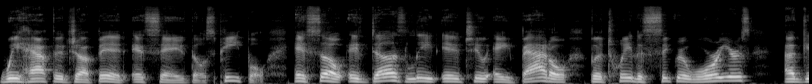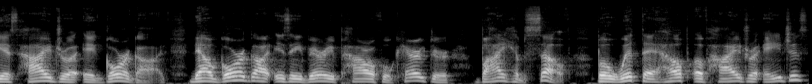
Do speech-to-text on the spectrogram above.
we have to jump in and save those people. And so it does lead into a battle between the Secret Warriors against Hydra and Gorgon. Now, Gorgon is a very powerful character by himself, but with the help of Hydra agents,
